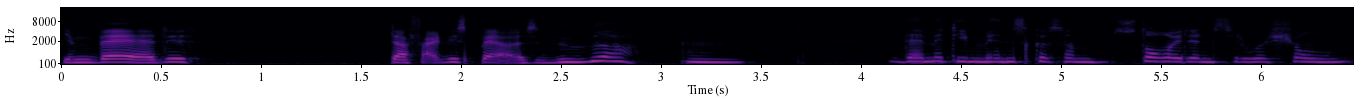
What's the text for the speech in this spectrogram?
jamen hvad er det, der faktisk bærer os videre? Mm. Hvad med de mennesker, som står i den situation,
